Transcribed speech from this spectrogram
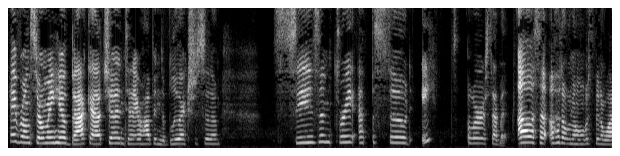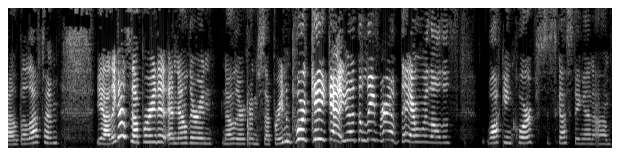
Hey everyone, Storming here, back at you, and today we're hopping to Blue Exorcist, Season 3, Episode 8 or 7. Uh, so, I don't know, it's been a while, but last time, yeah, they got separated, and now they're in, now they're kind of separated. Poor kitty cat, you had to leave her up there with all this walking corpse, disgusting, and, um,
